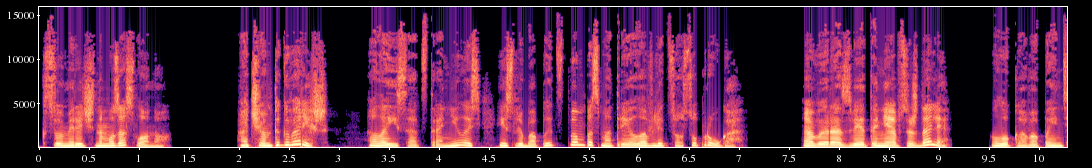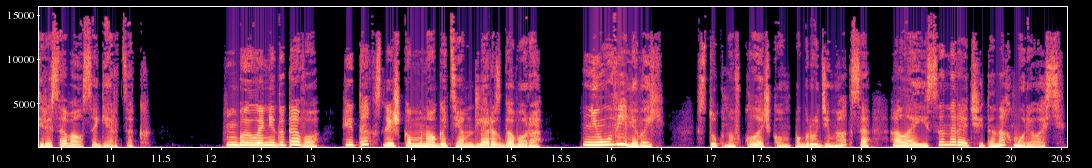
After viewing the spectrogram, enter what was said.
к сумеречному заслону. «О чем ты говоришь?» Алаиса отстранилась и с любопытством посмотрела в лицо супруга. «А вы разве это не обсуждали?» — лукаво поинтересовался герцог. «Было не до того. И так слишком много тем для разговора. Не увиливай!» Стукнув кулачком по груди Макса, Алаиса нарочито нахмурилась.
